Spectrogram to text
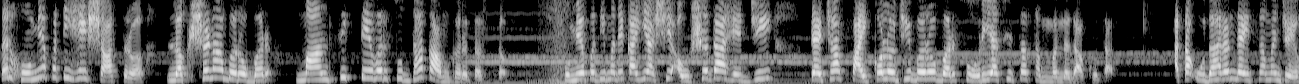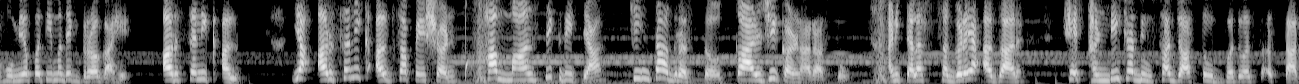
तर होमिओपॅथी हे शास्त्र लक्षणाबरोबर मानसिकतेवर सुद्धा काम करत असतं. होमिओपॅथीमध्ये काही अशी औषधं आहेत जी त्याच्या सायकोलॉजी बरोबर सोरियासिसचा संबंध दाखवतात. आता उदाहरण द्यायचं म्हणजे होमिओपॅथीमध्ये एक ड्रग आहे अर्सेनिक अल्प. या आर्सनिक अल्पचा पेशंट हा मानसिकरित्या चिंताग्रस्त काळजी करणारा असतो. आणि त्याला सगळे आजार हे थंडीच्या दिवसात जास्त उद्भवत असतात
